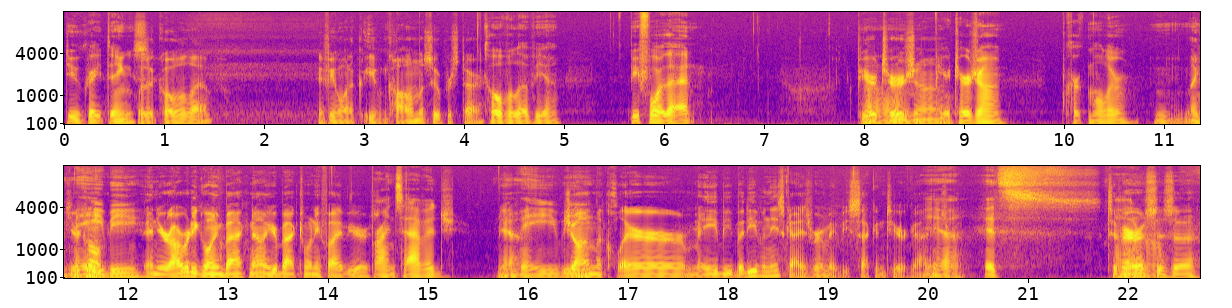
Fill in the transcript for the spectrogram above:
do great things? Was it Kovalev? If you want to even call him a superstar, Kovalev, yeah. Before that, Pierre um, Turgeon. Pierre Turgeon, Kirk Muller, Like you're going- maybe and you're already going back now. You're back 25 years. Brian Savage, Yeah. maybe John LeClair, maybe, but even these guys were maybe second tier guys. Yeah, right? it's Tavares is a,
